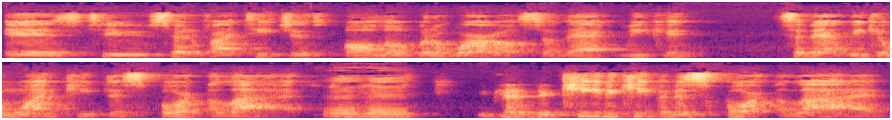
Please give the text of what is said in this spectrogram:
is to certify teachers all over the world so that we could, so that we can one, keep the sport alive. Mm-hmm. Because the key to keeping the sport alive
